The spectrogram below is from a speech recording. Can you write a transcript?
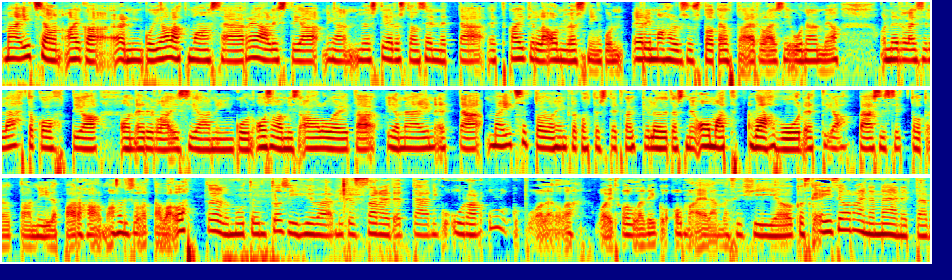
mä itse on aika äh, niin kuin jalat maassa ja realisti ja, ja myös tiedostan sen, että, että kaikilla on myös niin kuin eri mahdollisuus toteuttaa erilaisia unelmia. On erilaisia lähtökohtia, on erilaisia niin kuin osaamisalueita ja näin, että mä itse toivon henkilökohtaisesti, että kaikki löytäisi ne omat vahvuudet ja pääsisi toteuttaa niitä parhaalla mahdollisella tavalla. Toi oli muuten tosi hyvä, mitä sä sanoit, että niin kuin uran ulkopuolella voit olla niin kuin oma elämäsi CEO, koska ei se ole aina näin, että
